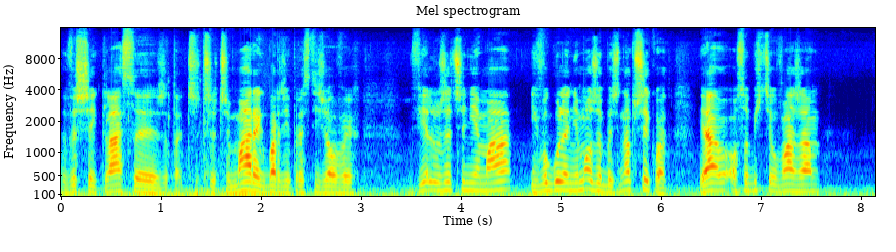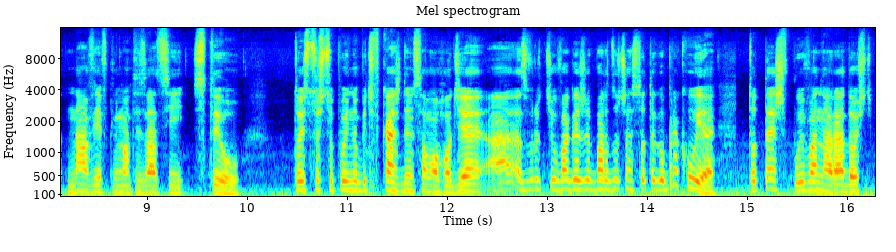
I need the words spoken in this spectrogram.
wyższej klasy, że tak, czy, czy, czy marek bardziej prestiżowych wielu rzeczy nie ma i w ogóle nie może być. Na przykład, ja osobiście uważam, nawiew klimatyzacji z tyłu. To jest coś, co powinno być w każdym samochodzie, a zwróćcie uwagę, że bardzo często tego brakuje. To też wpływa na radość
